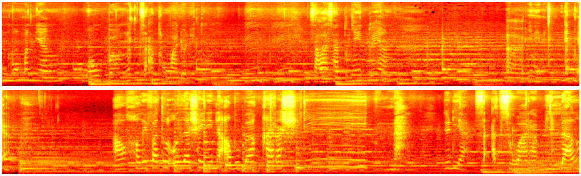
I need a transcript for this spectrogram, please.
momen-momen yang wow banget saat Ramadan itu. Salah satunya itu yang eh, ini nih ingat nggak? Al Khalifatul Ula Syedina Abu Bakar Rashidik Nah itu dia saat suara Bilal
